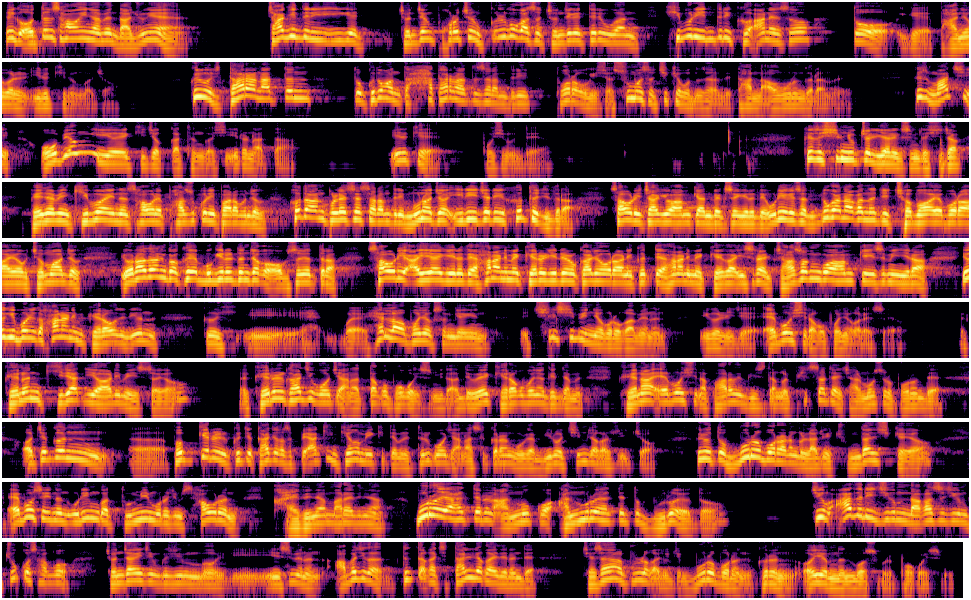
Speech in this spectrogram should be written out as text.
그러니까 어떤 상황이냐면 나중에 자기들이 이게 전쟁 포로처럼 끌고 가서 전쟁에 데리고 간 히브리인들이 그 안에서 또 이게 반역을 일으키는 거죠. 그리고 달아났던 또 그동안 다 달아났던 사람들이 돌아오기 시작. 숨어서 지켜보던 사람들이 다 나오는 거라는 거예요. 그래서 마치 오병이어의 기적 같은 것이 일어났다. 이렇게 보시면 돼요. 그래서 16절 이하를 읽습니다. 시작. 베냐민 기부하에 있는 사울의 파수꾼이 바라본 적 허다한 블레셋 사람들이 무너져 이리저리 흩어지더라. 사울이 자기와 함께한 백성이 이르되 우리에게서 누가 나갔는지 점호하여 보라 하여 점호한 적 요나단과 그의 무기를 든 자가 없어졌더라. 사울이 아이에게 이르되 하나님의 괴를 이리로 가져오라니 그때 하나님의 괴가 이스라엘 자손과 함께 있음이니라. 여기 보니까 하나님의 괴라고 하는데 이건 그 이, 뭐야 헬라어 번역 성경인 70인역으로 가면은 이걸 이제 에봇이라고 번역을 했어요. 괴는 기럇 여아림에 있어요. 괴를 가지고 오지 않았다고 보고 있습니다. 근데 왜 괴라고 번역했냐면 괴나 에봇이나 발음이 비슷한 걸 필사자의 잘못으로 보는데 어쨌건 어, 법계를 그때 가져가서 빼앗긴 경험이 있기 때문에 들고 오지 않았을 거라는 걸 우리가 미뤄 짐작할 수 있죠. 그리고 또 물어보라는 걸 나중에 중단시켜요. 에봇에 있는 우림과 둠밈으로 지금 사울은 가야 되냐 말아야 되냐 물어야 할 때는 안 묻고 안 물어야 할 때 또 물어요 또. 지금 아들이 지금 나가서 지금 죽고 사고 전장에 지금 그 지금 뭐 있으면은 아버지가 득달같이 달려가야 되는데 제사장을 불러가지고 지금 물어보는 그런 어이없는 모습을 보고 있습니다.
